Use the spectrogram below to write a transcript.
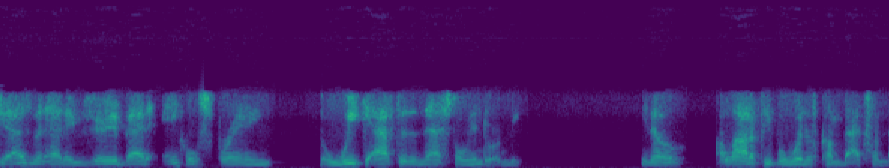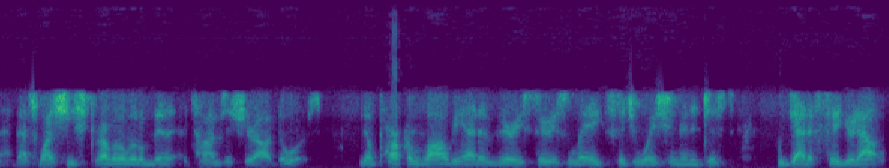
Jasmine had a very bad ankle sprain the week after the national indoor meet. You know, a lot of people wouldn't have come back from that. That's why she struggled a little bit at times this year outdoors. You know, Parker Valby had a very serious leg situation, and it just we got it figured out,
